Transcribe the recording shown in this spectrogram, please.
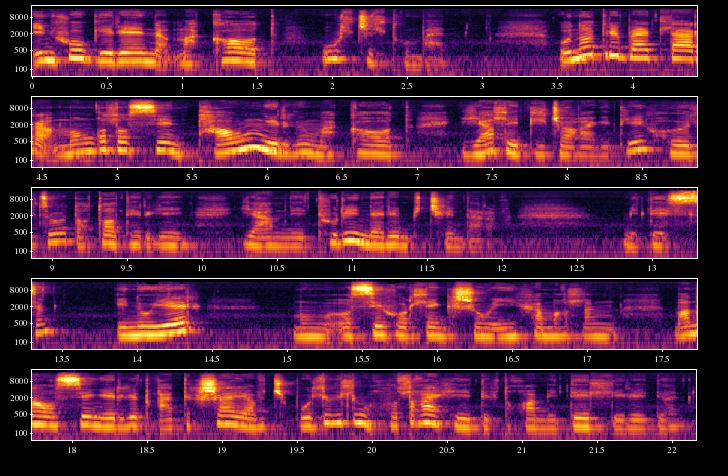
энэхүү гэрээ нь Макаод үйлчилдэг юм байна. Өнөөдрийн байдлаар Монгол улсын 5 иргэн Макаод ял эдэлж байгаа гэдгийг хууль зүйн дотоод хэргийн яамны төрийн нарийн бичгийн дарга мэдээлсэн. Энэ үеэр мөн улсын хурлын гишүүн инх хамглан манай улсын иргэд гадагшаа явж бүлэглэн хулгай хийдэг тухай мэдээлэл ирээд байна.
